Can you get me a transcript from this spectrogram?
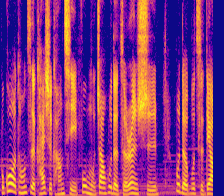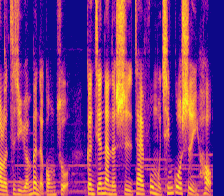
不过，童子开始扛起父母照护的责任时，不得不辞掉了自己原本的工作。更艰难的是，在父母亲过世以后，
